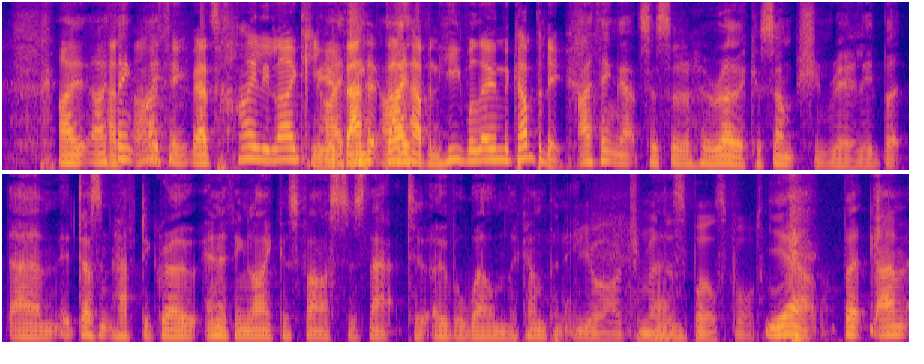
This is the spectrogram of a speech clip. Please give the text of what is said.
I, I think I think that's highly likely. If I that think does I- happen, he will own the company. I think that's a sort of heroic assumption, really, but um, it doesn't have to grow anything like as fast as that to overwhelm the company. You are a tremendous spoil sport. Yeah, but um,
